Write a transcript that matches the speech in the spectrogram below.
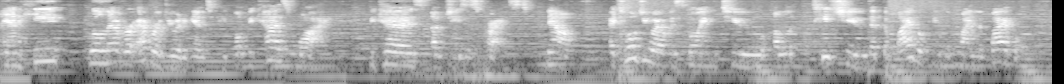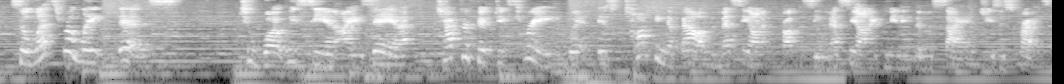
And He will never ever do it again to people because why? Because of Jesus Christ. Now, I told you I was going to uh, teach you that the Bible can define the Bible. So let's relate this to what we see in Isaiah chapter 53, which is talking about the messianic prophecy, messianic meaning the Messiah, Jesus Christ.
